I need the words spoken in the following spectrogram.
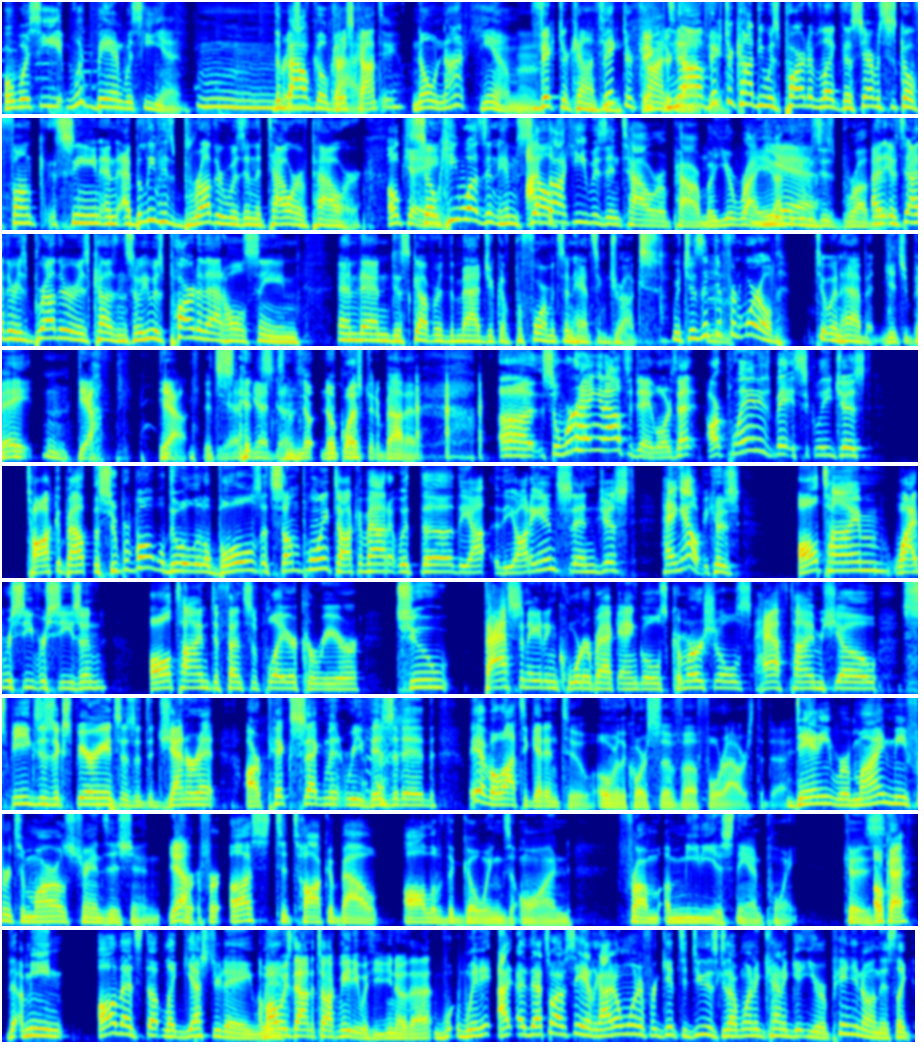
or was he? What band was he in? Mm. the BALCO guy. Chris Conte? No, not him. Hmm. Victor Conte. Victor Victor Conte. No, Conte. Victor Conte was part of like the San Francisco funk scene, and I believe his brother was in the Tower of Power. Okay. So he wasn't himself. I thought he was in Tower of Power, but you're right. I think Yeah. it was his brother. I- it's either his brother or his cousin. So he was part of that whole scene and then discovered the magic of performance enhancing drugs, which is a Hmm. different world to inhabit. Get you paid. Yeah. Yeah. It's, Yeah, yeah, it no, no question about it. uh, so we're hanging out today, Lords. That our plan is basically just talk about the Super Bowl. We'll do a little Bulls at some point, talk about it with the the the audience and just hang out because all-time wide receiver season, all-time defensive player career, two fascinating quarterback angles, commercials, halftime show, Spiegs' experience as a degenerate, our pick segment revisited. We have a lot to get into over the course of uh, four hours today. Danny, remind me for tomorrow's transition. Yeah. For, for us to talk about all of the goings on from a media standpoint. Because Okay. I mean, all that stuff like yesterday. I'm always down to talk media with you. You know that. when it I, I- that's what I'm saying. Like I don't want to forget to do this because I want to kind of get your opinion on this. Like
